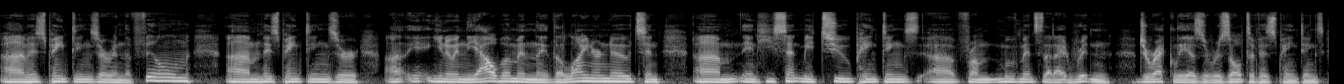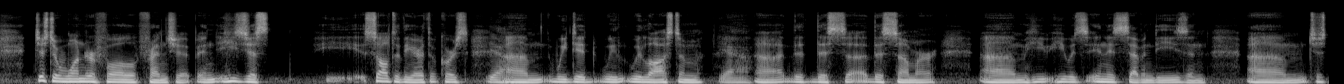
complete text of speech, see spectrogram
um, his paintings are in the film. Um, his paintings are, uh, you know, in the album and the, the liner notes. And um, and he sent me two paintings uh, from movements that I'd written directly as a result of his paintings. Just a wonderful friendship, and he's just salt of the earth. Of course, Yeah. um, we did we we lost him Yeah. uh, th- this uh, this summer. Um, he he was in his seventies and um, just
